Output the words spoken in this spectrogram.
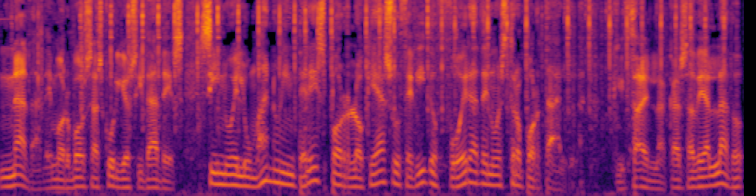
nada de morbosas curiosidades, sino el humano interés por lo que ha sucedido fuera de nuestro portal. Quizá en la casa de al lado,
